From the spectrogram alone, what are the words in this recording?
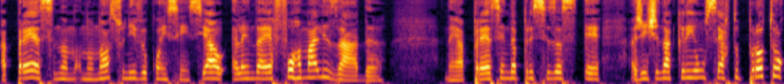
a prece no, no nosso nível consciencial, ela ainda é formalizada. Né? A prece ainda precisa. É, a gente ainda cria um certo proto,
